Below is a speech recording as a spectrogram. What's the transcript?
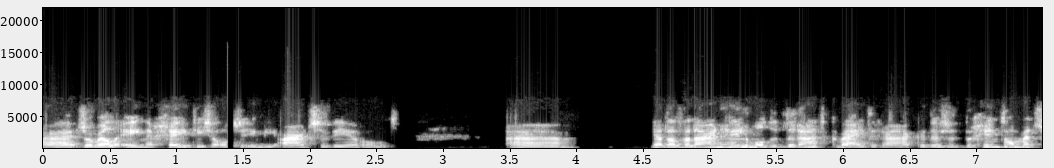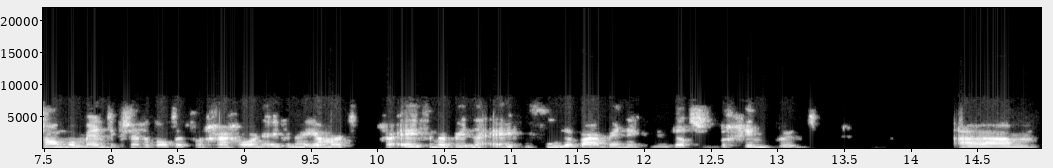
Uh, zowel energetisch als in die aardse wereld. Uh, ja, dat we daarin helemaal de draad kwijtraken. Dus het begint al met zo'n moment, ik zeg het altijd van ga gewoon even naar je hart. Ga even naar binnen, even voelen waar ben ik nu. Dat is het beginpunt. Um,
